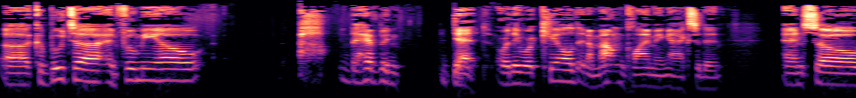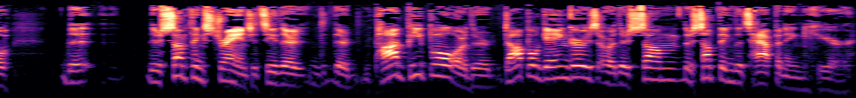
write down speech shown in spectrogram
uh, Kabuta and Fumio, they have been dead or they were killed in a mountain climbing accident, and so the there's something strange. It's either they're pod people or they're doppelgangers or there's some there's something that's happening here,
